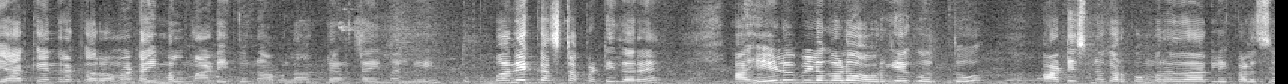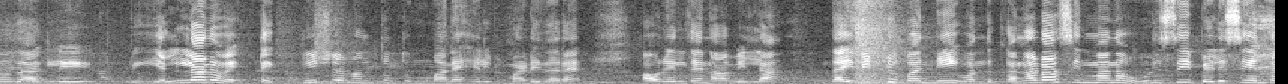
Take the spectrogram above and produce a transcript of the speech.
ಯಾಕೆಂದರೆ ಕರೋನಾ ಟೈಮಲ್ಲಿ ಮಾಡಿದ್ದು ನಾವು ಲಾಕ್ಡೌನ್ ಟೈಮಲ್ಲಿ ತುಂಬಾ ಕಷ್ಟಪಟ್ಟಿದ್ದಾರೆ. ಆ ಹೇಳು ಬೀಳುಗಳು ಅವ್ರಿಗೆ ಗೊತ್ತು. ಆರ್ಟಿಸ್ಟ್ನ ಕರ್ಕೊಂಬರೋದಾಗಲಿ ಕಳಿಸೋದಾಗಲಿ ಎಲ್ಲನೂ ಟೆಕ್ನಿಷಿಯನ್ ಅಂತೂ ತುಂಬಾ ಹೆಲ್ಪ್ ಮಾಡಿದ್ದಾರೆ. ಅವರಿಲ್ಲದೆ ನಾವಿಲ್ಲ. ದಯವಿಟ್ಟು ಬನ್ನಿ, ಒಂದು ಕನ್ನಡ ಸಿನಿಮಾನ ಉಳಿಸಿ, ಬೆಳೆಸಿ ಅಂತ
